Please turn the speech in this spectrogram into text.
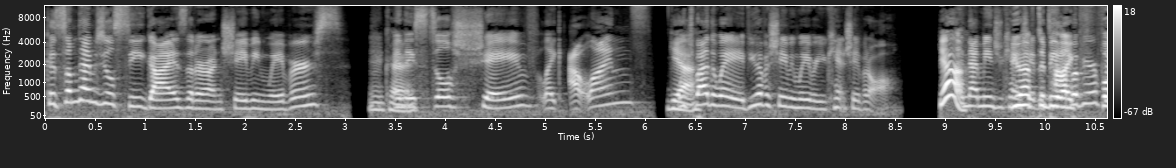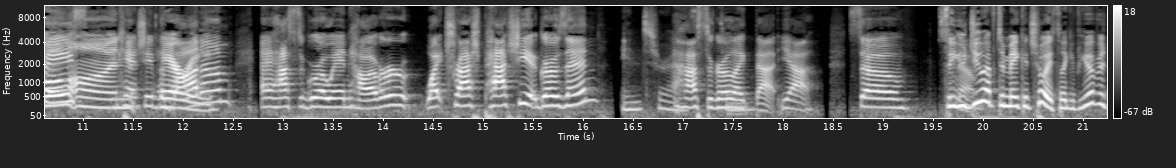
Because sometimes you'll see guys that are on shaving waivers Okay. and they still shave like outlines. yeah. Which, by the way, if you have a shaving waiver, you can't shave at all, yeah. and that means you can't You have to the be, top like, of your full face. on you can't shave the hairy. bottom, and it has to grow in. However, white trash patchy it grows in, Interesting. it has to grow like that. Yeah. So So you know. do have to make a choice. Like if you have a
